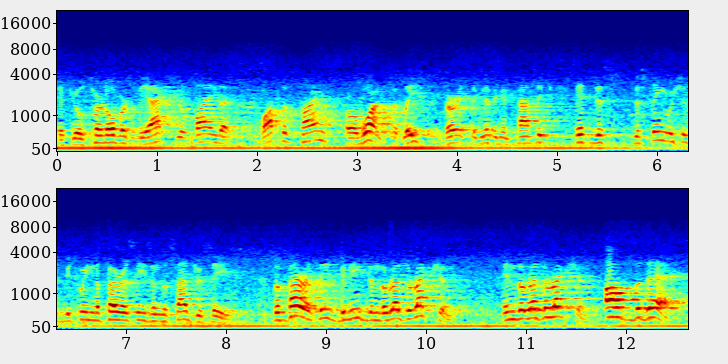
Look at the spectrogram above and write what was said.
if you'll turn over to the Acts, you'll find that lots of times, or once at least, very significant passage, it dis- distinguishes between the Pharisees and the Sadducees. The Pharisees believed in the resurrection, in the resurrection of the dead.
